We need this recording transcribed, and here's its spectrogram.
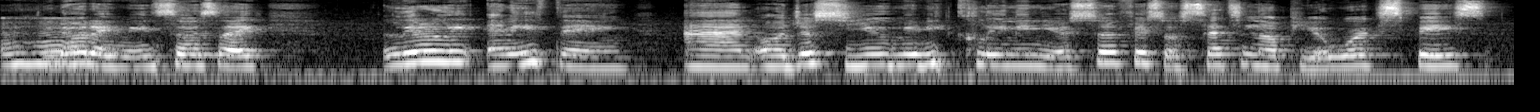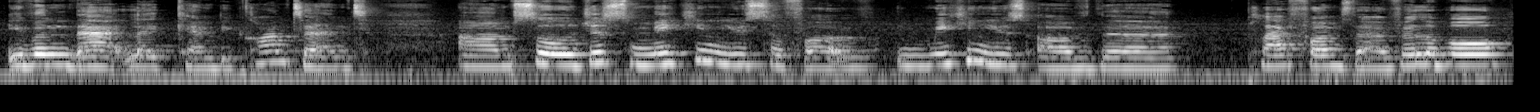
You Mhm. know what I mean? So it's like literally anything and or just you maybe cleaning your surface or setting up your workspace, even that like can be content. Um, so just making use of, of making use of the platforms that are available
